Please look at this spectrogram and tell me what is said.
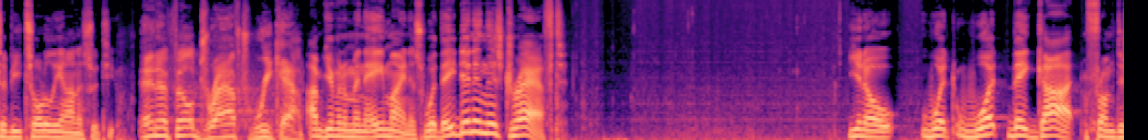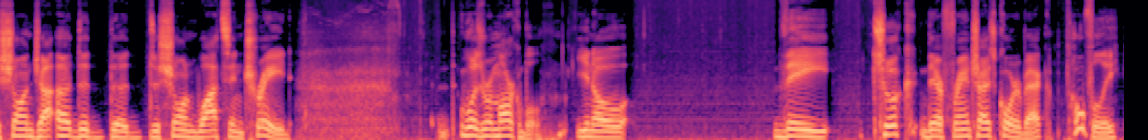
To be totally honest with you, NFL draft recap. I'm giving them an A minus. What they did in this draft, you know, what what they got from Deshaun uh, the the Deshaun Watson trade was remarkable. You know, they took their franchise quarterback, hopefully,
